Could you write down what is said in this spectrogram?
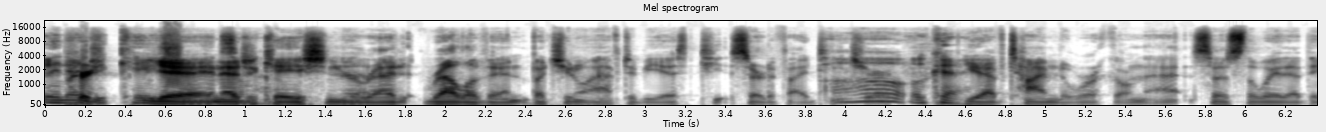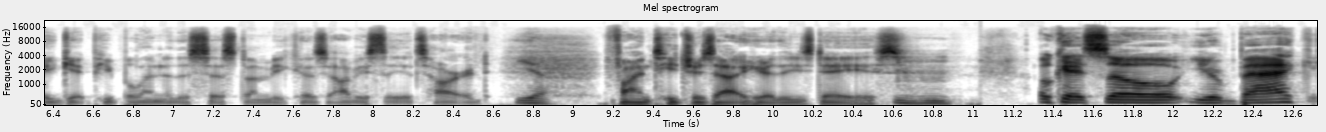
In pretty- education. yeah, in somehow. education or Yeah. re- relevant, but you don't have to be a t- certified teacher. Oh, okay. You have time to work on that. So it's the way that they get people into the system because obviously it's hard Yeah. to find teachers out here these days. hmm Okay, so you're back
